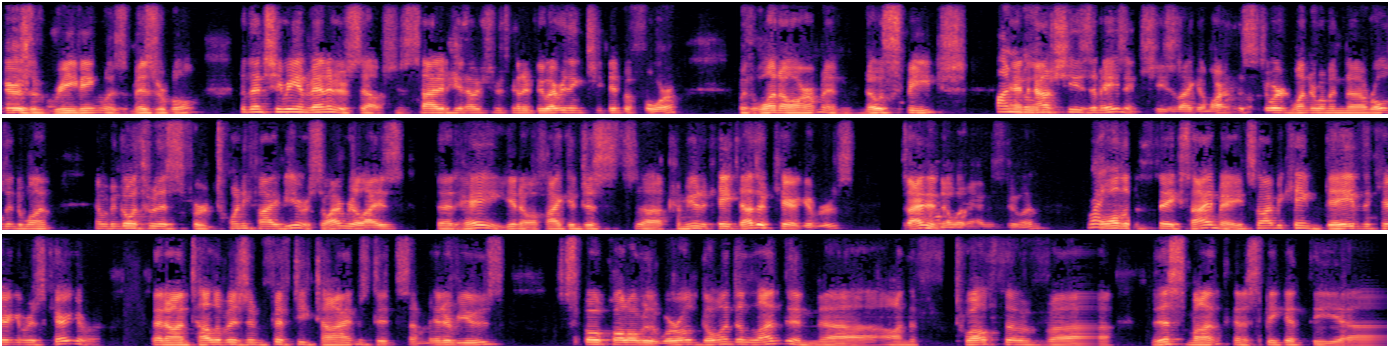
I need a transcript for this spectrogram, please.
years of grieving was miserable. But then she reinvented herself. She decided, you know, she was going to do everything she did before with one arm and no speech. And now she's amazing. She's like a Martha Stewart Wonder Woman uh, rolled into one. And we've been going through this for 25 years. So I realized that, hey, you know, if I could just uh, communicate to other caregivers, because I didn't know what I was doing, right. all the mistakes I made. So I became Dave, the caregiver's caregiver. Then on television 50 times, did some interviews, spoke all over the world, going to London uh, on the 12th of uh, this month, going to speak at the uh,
